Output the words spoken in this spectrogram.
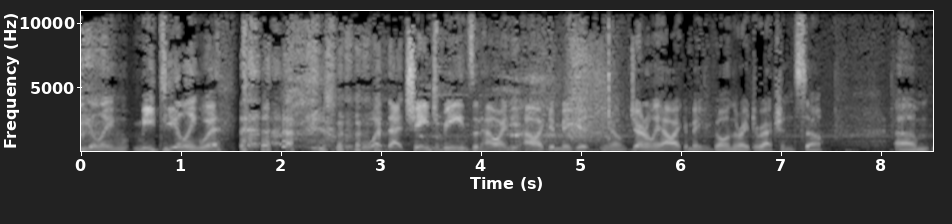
dealing, me dealing with what that change means and how I need, how I can make it, you know, generally how I can make it go in the right direction. So, um,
